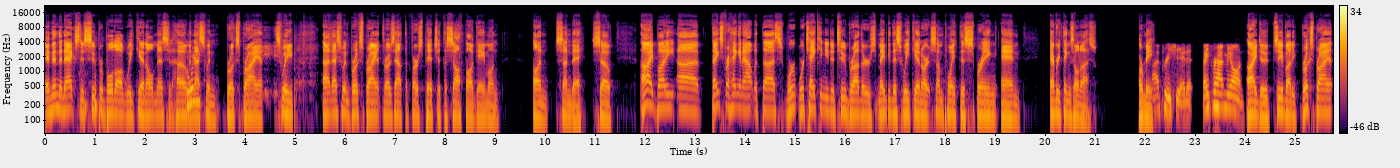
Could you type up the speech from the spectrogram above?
And then the next is Super Bulldog weekend, Ole Miss at home, and that's when Brooks Bryant sweep. Uh, that's when Brooks Bryant throws out the first pitch at the softball game on on Sunday. So, all right, buddy. Uh, thanks for hanging out with us. We're we're taking you to Two Brothers maybe this weekend or at some point this spring, and everything's on us or me. I appreciate it. Thanks for having me on. All right, dude. See you, buddy. Brooks Bryant,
